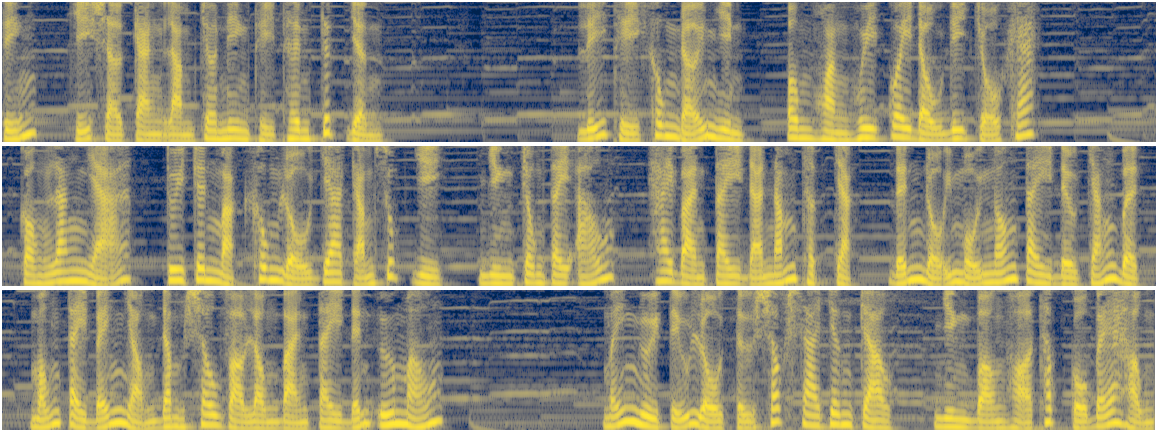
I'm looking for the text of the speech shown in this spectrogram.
tiếng, chỉ sợ càng làm cho niên thị thêm tức giận. Lý thị không nở nhìn, ông Hoàng Huy quay đầu đi chỗ khác. Còn lăng nhã, tuy trên mặt không lộ ra cảm xúc gì, nhưng trong tay áo, hai bàn tay đã nắm thật chặt, đến nỗi mỗi ngón tay đều trắng bệch, móng tay bén nhọn đâm sâu vào lòng bàn tay đến ứa máu. Mấy người tiểu lộ tự sót xa dân trào, nhưng bọn họ thấp cổ bé họng,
